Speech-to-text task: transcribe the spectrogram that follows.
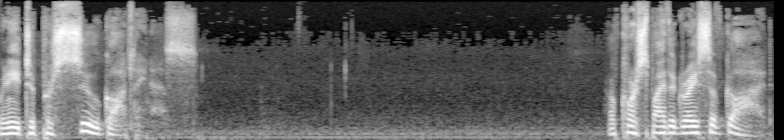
We need to pursue godliness. Of course, by the grace of God.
